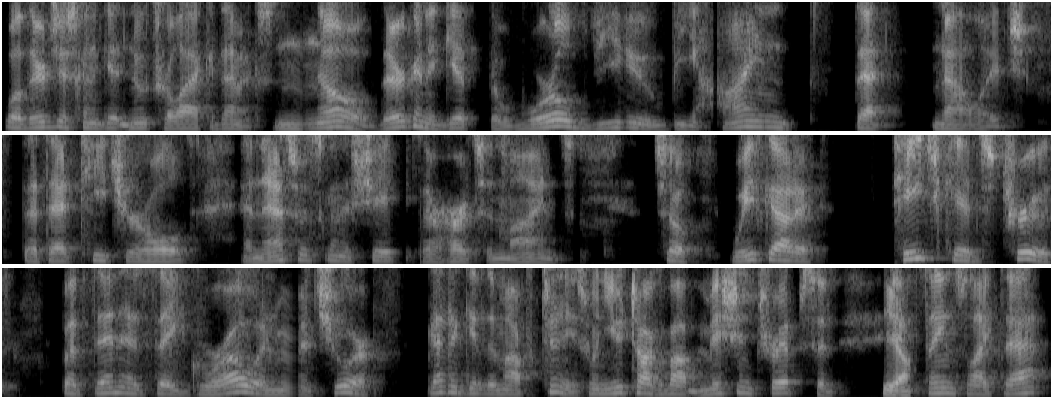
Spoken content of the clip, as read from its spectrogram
well they're just going to get neutral academics. No they're going to get the worldview behind that knowledge that that teacher holds. And that's what's going to shape their hearts and minds. So we've got to teach kids truth, but then as they grow and mature, got to give them opportunities. When you talk about mission trips and, yeah. and things like that,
